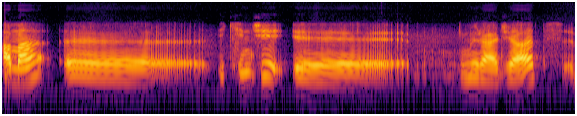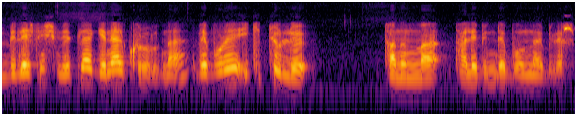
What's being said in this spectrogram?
ama e, ikinci e, müracaat Birleşmiş Milletler Genel Kurulu'na ve buraya iki türlü tanınma talebinde bulunabilir.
